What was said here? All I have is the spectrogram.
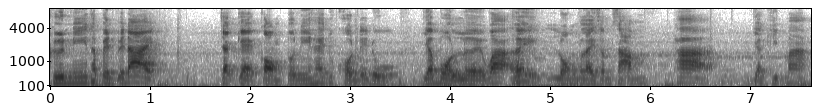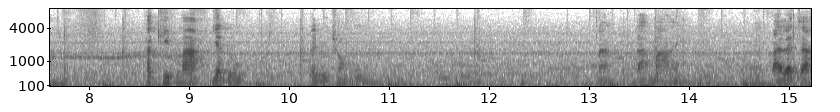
คืนนี้ถ้าเป็นไปได้ จะแกะกล่องตัวนี้ให้ทุกคนได้ดู อย่าบ่นเลยว่า เฮ้ย ลงอะไรซ้ำๆถ้าอย่าคิดมาก ถ้าคิดมากอย่าดู ไปดูช่องอื่นนะดราม่าอีกไปแล้วจ้ะ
